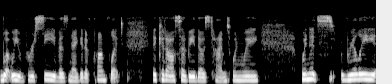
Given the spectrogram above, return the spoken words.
what we perceive as negative conflict. It could also be those times when we when it's really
